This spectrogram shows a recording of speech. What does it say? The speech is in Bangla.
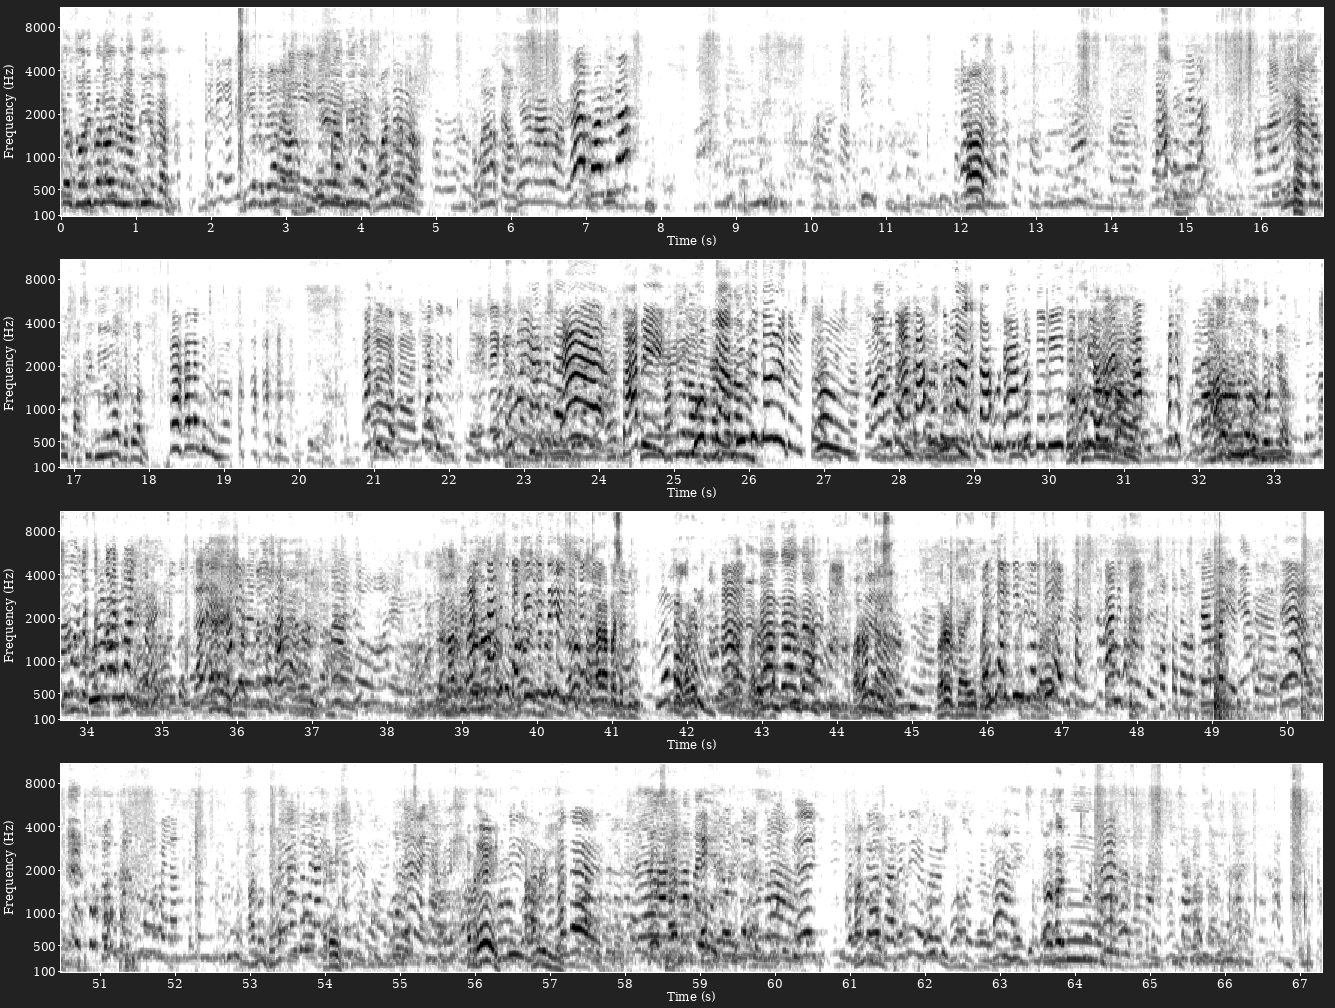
কেউ জরিমানা হইবে না দিয়ে দেন দিয়ে দেন সময় করেন না এই কি আর। আরে বুই নেব ধরি আর এলার কি কইলো তিনজন দিলে খারাপ আছে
